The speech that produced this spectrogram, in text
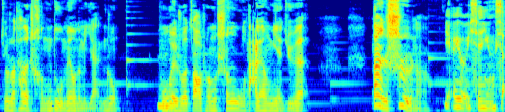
就是说它的程度没有那么严重，不会说造成生物大量灭绝，但是呢，也有一些影响。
